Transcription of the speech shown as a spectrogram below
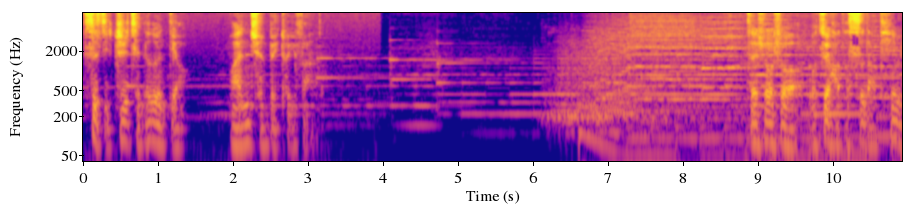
自己之前的论调完全被推翻了。再说说我最好的死党 Timmy，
